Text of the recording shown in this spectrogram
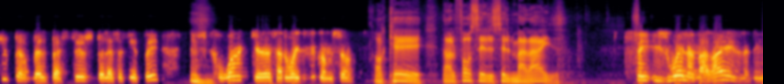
super belle pastiche de la société. Mhm. Je crois que ça doit être vu comme ça. OK. Dans le fond, c'est le malaise. c'est ils jouaient le malaise là, des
